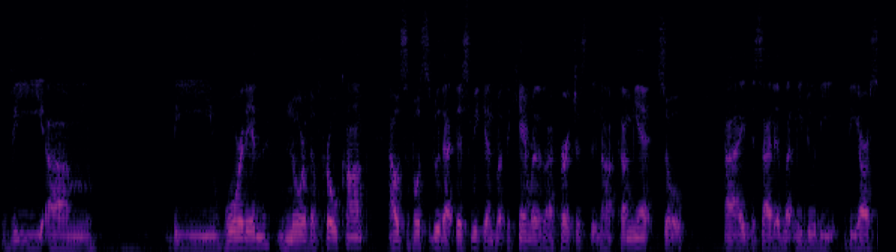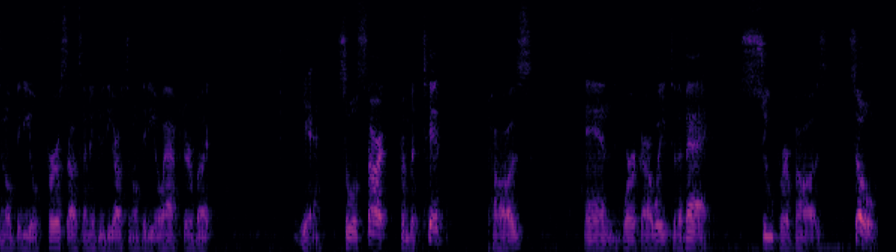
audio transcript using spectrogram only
the um, the Warden nor the Pro Comp. I was supposed to do that this weekend, but the camera that I purchased did not come yet, so I decided let me do the the Arsenal video first. I was going to do the Arsenal video after, but yeah. So we'll start from the tip, pause, and work our way to the back. Super pause. So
